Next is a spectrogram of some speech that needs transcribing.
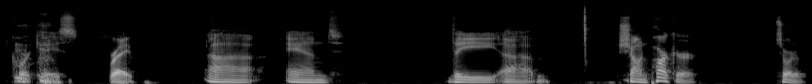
court case, Right. uh, and the um, Sean Parker sort of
